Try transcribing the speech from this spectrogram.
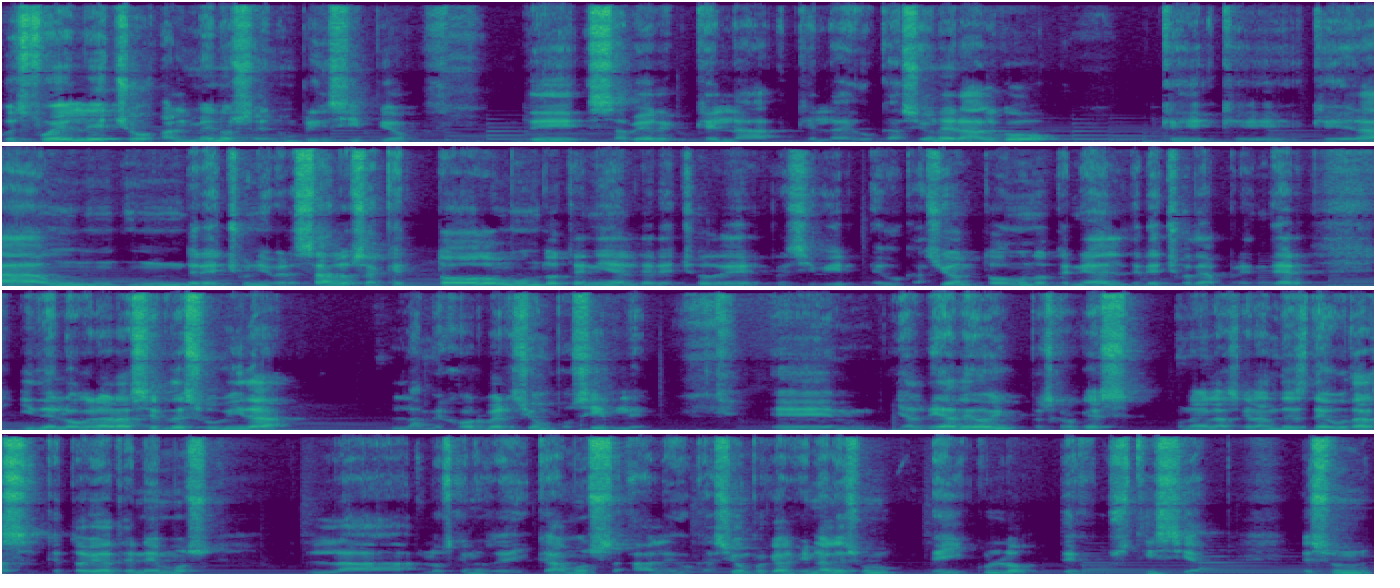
pues fue el hecho, al menos en un principio, de saber que la, que la educación era algo que, era un, derecho universal, o sea que todo mundo tenía el derecho de recibir educación, todo mundo tenía el derecho de aprender y de lograr hacer de su vida la mejor versión posible. Eh, y al día de hoy, pues creo que es una de las grandes deudas que todavía tenemos los que nos dedicamos a la educación, porque al final es un vehículo de justicia, es un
